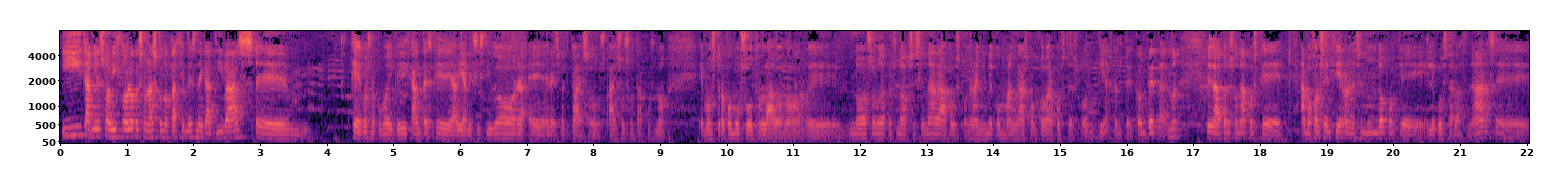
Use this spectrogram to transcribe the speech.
Y también suavizó lo que son las connotaciones negativas eh, que, pues, como dije antes, que habían existido eh, respecto a esos, a esos otakus, ¿no? Eh, mostró como su otro lado, ¿no? Eh, no solo una persona obsesionada pues con el anime, con mangas, con jugar pósters, con tías, con, te- con tetas, ¿no? Es una persona pues que a lo mejor se encierra en ese mundo porque le cuesta relacionarse,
